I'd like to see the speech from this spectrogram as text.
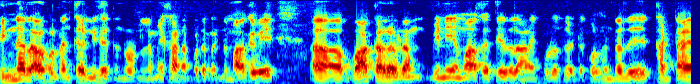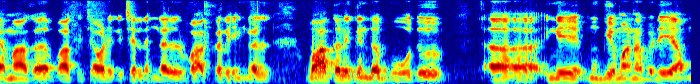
பின்னர் அவர்களிடம் கேள்வி கேட்கின்ற ஒரு நிலைமை காணப்பட வேண்டும். ஆகவே வாக்காளரிடம் வினயமாக தேர்தல் ஆணைக்குழு கேட்டுக்கொள்கின்றது கட்டாயமாக வாக்குச்சாவடிக்கு செல்லுங்கள் வாக்களியுங்கள். வாக்களிக்கின்ற போது இங்கே முக்கியமான விடயம்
